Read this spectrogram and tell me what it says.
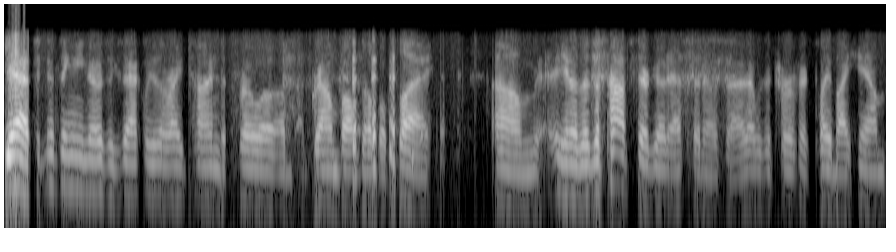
Yeah, it's a good thing he knows exactly the right time to throw a, a ground ball double play. Um, you know, the, the props there go to Espinosa. That was a terrific play by him.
